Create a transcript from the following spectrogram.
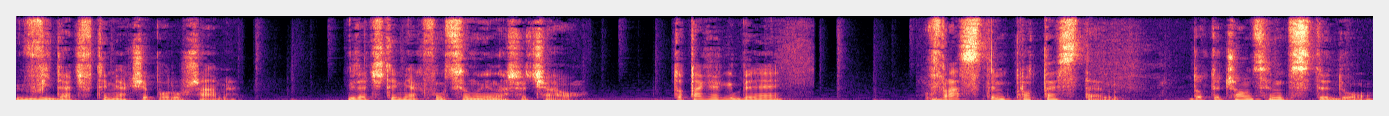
widać w tym, jak się poruszamy. Widać w tym, jak funkcjonuje nasze ciało. To tak jakby wraz z tym protestem dotyczącym wstydu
